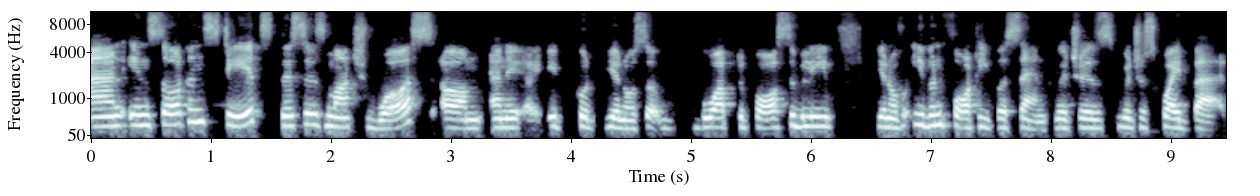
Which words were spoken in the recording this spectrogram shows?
and in certain states this is much worse um, and it, it, could you know so go up to possibly you know even 40 percent which is which is quite bad.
